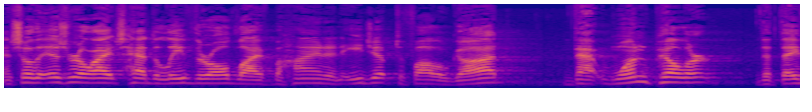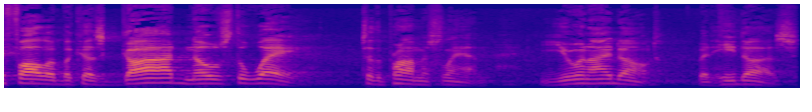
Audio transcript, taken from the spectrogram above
And so the Israelites had to leave their old life behind in Egypt to follow God. That one pillar that they followed because God knows the way to the promised land. You and I don't, but He does.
